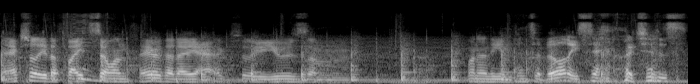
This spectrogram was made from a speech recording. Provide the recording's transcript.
Actually, the fight's so unfair that I actually use, um, one of the invincibility sandwiches.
